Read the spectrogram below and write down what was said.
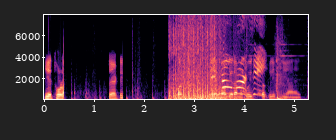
ये थोड़ा सेटिंग बस गेम वगैरह में कोई तकलीफ़ नहीं आया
